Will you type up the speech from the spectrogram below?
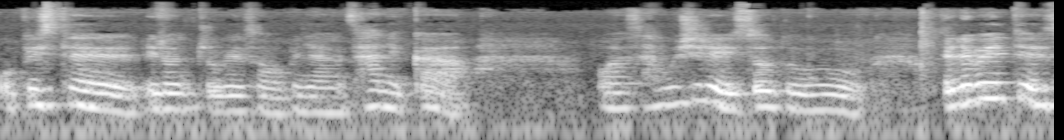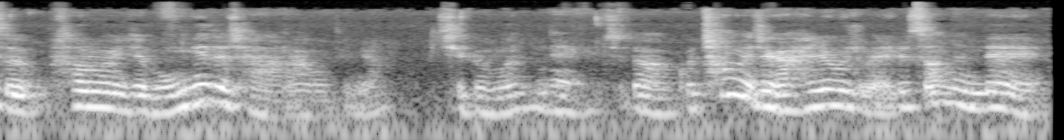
오피스텔 이런 쪽에서 그냥 사니까 어, 사무실에 있어도 엘리베이터에서 서로 이제 목리를 잘 안 하거든요. 지금은 네. 지도 않고 처음에 제가 하려고 좀 애를 썼는데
